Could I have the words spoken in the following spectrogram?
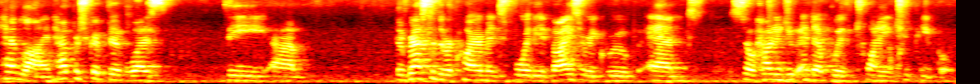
headline, how prescriptive was the, um, the rest of the requirements for the advisory group? And so how did you end up with twenty-two people?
